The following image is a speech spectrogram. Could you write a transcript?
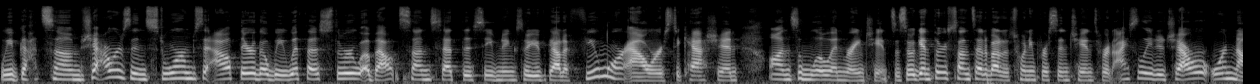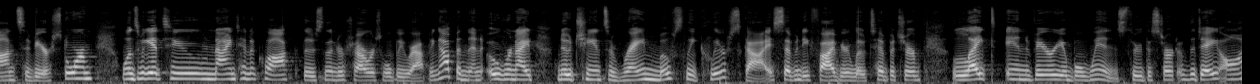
We've got some showers and storms out there. They'll be with us through about sunset this evening, so you've got a few more hours to cash in on some low end rain chances. So again, through sunset, about a 20% chance for an isolated shower or non-severe storm. Once we get to 9, 10 o'clock, those thunder showers will be wrapping up, and then overnight, no chance of rain, mostly clear skies, 75 your low temperature, light and variable winds through the start of the day on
